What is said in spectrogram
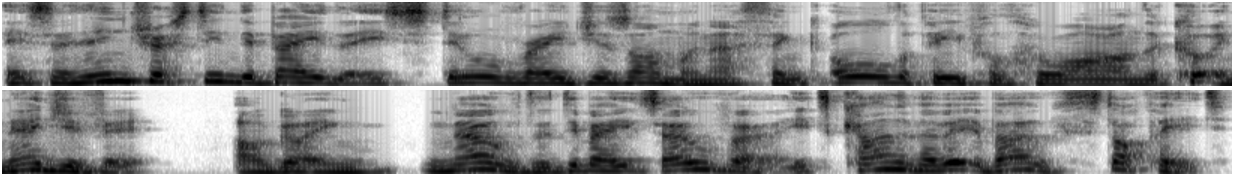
it's an interesting debate that it still rages on. When I think all the people who are on the cutting edge of it are going, "No, the debate's over. It's kind of a bit of both. Stop it."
